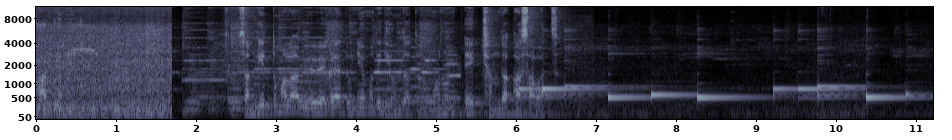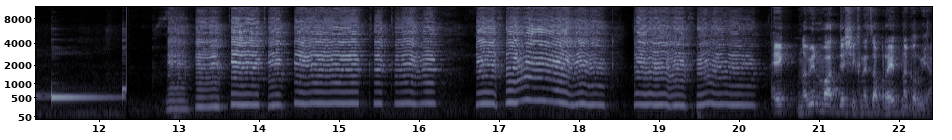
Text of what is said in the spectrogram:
भाग घेणे. संगीत तुम्हाला वेगवेगळ्या दुनियेमध्ये घेऊन जातं म्हणून एक छंद असावाच. एक नवीन वाद्य शिकण्याचा प्रयत्न करूया.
